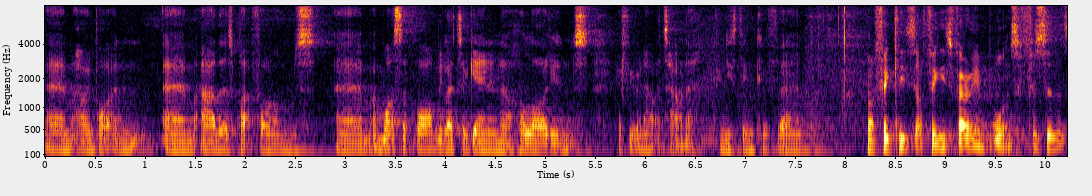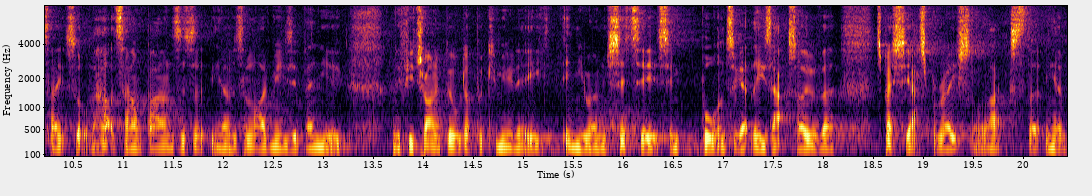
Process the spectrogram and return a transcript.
Um, how important um, are those platforms? Um, and what's the formula to gaining a Hull audience if you're an out of towner? Can you think of? Um, I think it's I think it's very important to facilitate sort of out of town bands as a you know as a live music venue. And if you're trying to build up a community in your own city, it's important to get these acts over, especially aspirational acts that you know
